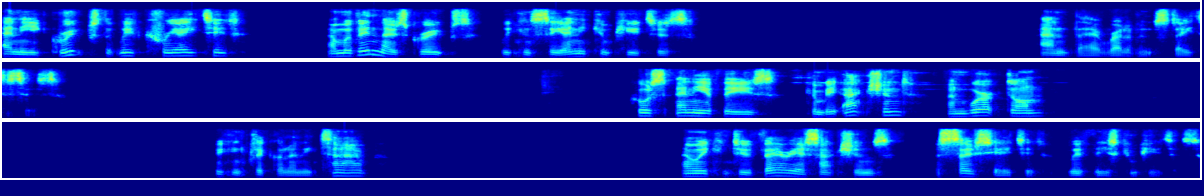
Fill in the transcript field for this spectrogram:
any groups that we've created and within those groups, we can see any computers and their relevant statuses. Of course, any of these can be actioned and worked on. We can click on any tab and we can do various actions associated with these computers.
